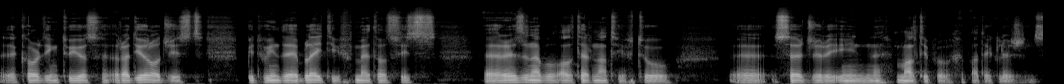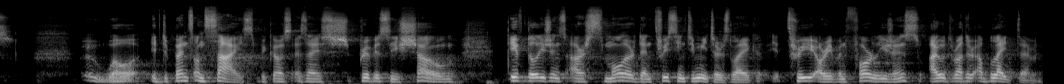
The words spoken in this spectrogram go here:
according to you as radiologist, between the ablative methods is a reasonable alternative to uh, surgery in multiple hepatic lesions? Well, it depends on size, because as I previously showed, if the lesions are smaller than three centimeters, like three or even four lesions, I would rather ablate them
